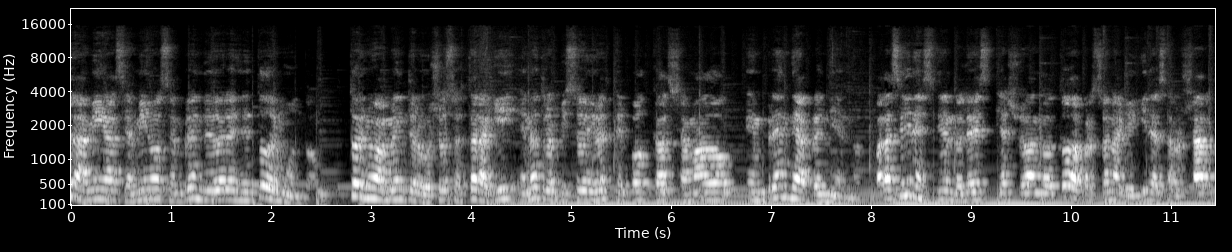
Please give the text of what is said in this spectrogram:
Hola amigas y amigos emprendedores de todo el mundo. Estoy nuevamente orgulloso de estar aquí en otro episodio de este podcast llamado Emprende Aprendiendo, para seguir enseñándoles y ayudando a toda persona que quiera desarrollar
